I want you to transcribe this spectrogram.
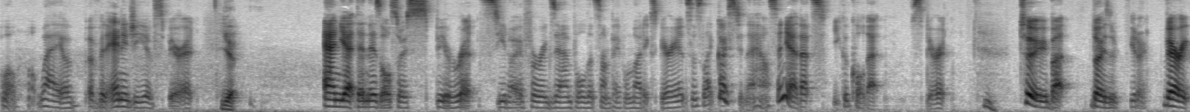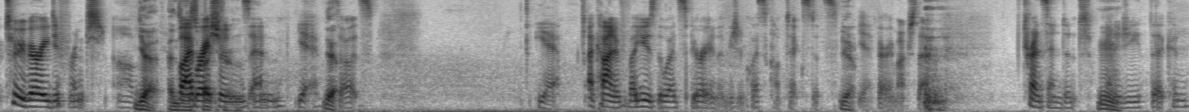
well, way of, of an energy of spirit Yeah. and yet then there's also spirits you know for example that some people might experience as like ghosts in their house and yeah that's you could call that spirit too but those are you know very two very different um, Yeah. the vibrations and yeah, Yeah. so it's yeah i kind of if i use the word spirit in a vision quest context it's Yeah. yeah very much that transcendent Hmm. energy that can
